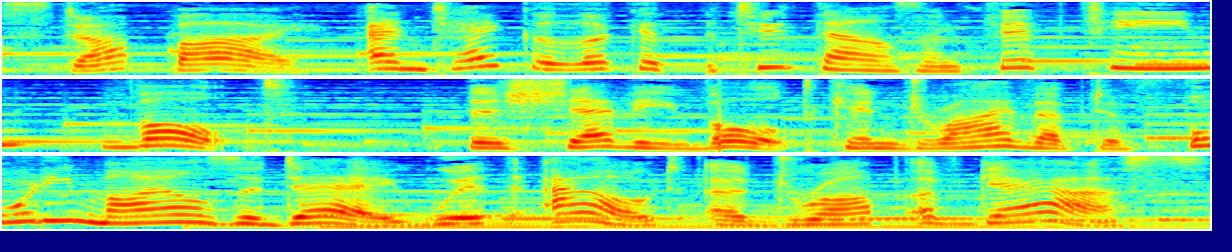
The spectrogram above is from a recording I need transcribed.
Stop by and take a look at the 2015 Volt. The Chevy Volt can drive up to 40 miles a day without a drop of gas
